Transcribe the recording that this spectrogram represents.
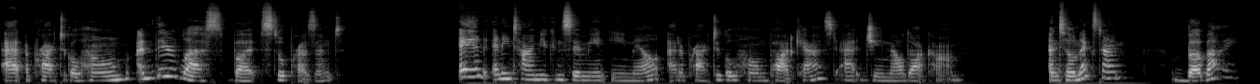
at a practical home. I'm there less, but still present. And anytime you can send me an email at a practical home podcast at gmail.com. Until next time, bye bye.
